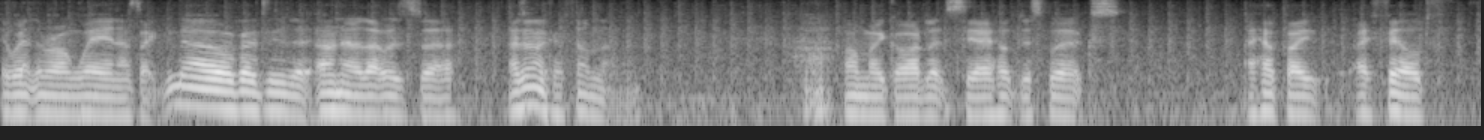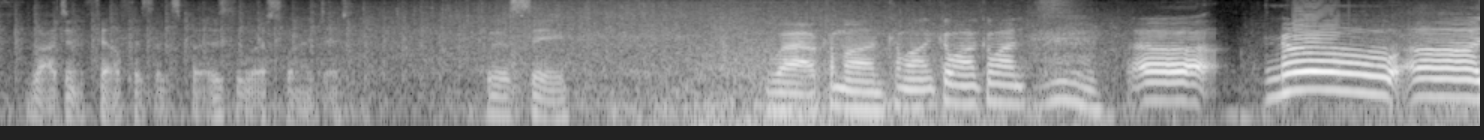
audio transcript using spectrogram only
It went the wrong way, and I was like, no, I've got to do that. Oh, no, that was... Uh, I don't think I filmed that one. Oh my god, let's see. I hope this works. I hope I, I failed. Well, I didn't fail physics, but it was the worst one I did. We'll see. Wow, come on, come on, come on, come on. Oh, no! Oh,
